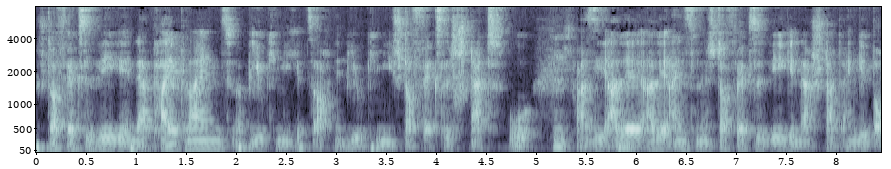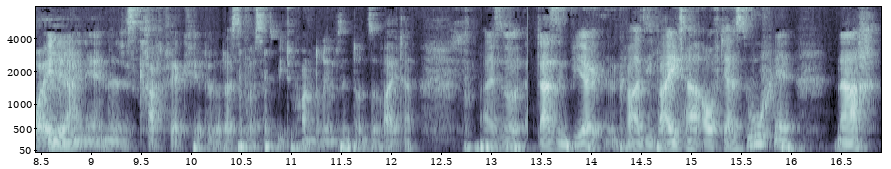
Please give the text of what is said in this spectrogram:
Stoffwechselwege in der Pipeline. Zur Biochemie gibt es auch eine Biochemie-Stoffwechselstadt, wo hm. quasi alle, alle einzelnen Stoffwechselwege in der Stadt ein Gebäude, hm. eine, eine, das Kraftwerkviertel oder sowas, das Mitochondrium sind und so weiter. Also da sind wir quasi weiter auf der Suche nach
